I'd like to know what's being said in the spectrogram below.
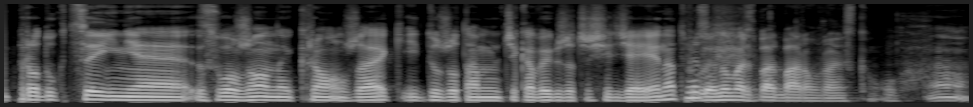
y, produkcyjnie złożony krążek i dużo tam ciekawych rzeczy się dzieje. Natomiast... W ogóle numer z Barbarą Wrańską. No.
